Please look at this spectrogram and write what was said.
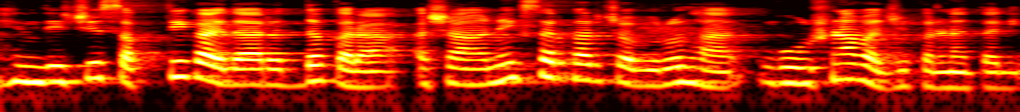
हिंदीची सक्ती कायदा रद्द करा अशा अनेक सरकारच्या विरोधात घोषणाबाजी करण्यात आली.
